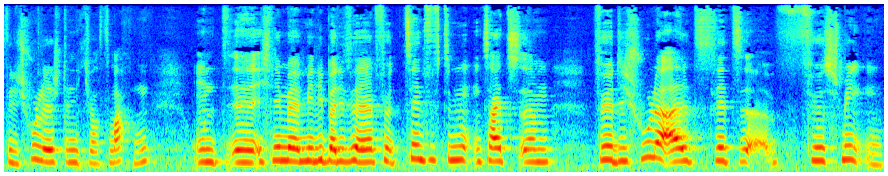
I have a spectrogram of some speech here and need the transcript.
für die Schule ständig was machen. Und äh, ich nehme mir lieber diese 10, 15 Minuten Zeit ähm, für die Schule als jetzt äh, fürs Schminken.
